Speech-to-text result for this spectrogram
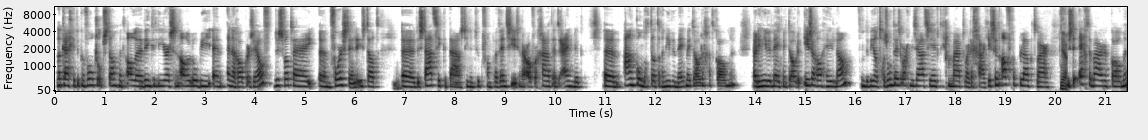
dan krijg je natuurlijk een volksopstand met alle winkeliers en alle lobby en, en de roker zelf. Dus wat wij um, voorstellen is dat uh, de staatssecretaris, die natuurlijk van preventie is en daarover gaat, uiteindelijk um, aankondigt dat er een nieuwe meetmethode gaat komen. Nou, die nieuwe meetmethode is er al heel lang. Van de Wereldgezondheidsorganisatie heeft die gemaakt, waar de gaatjes zijn afgeplakt, waar ja. dus de echte waarden komen.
